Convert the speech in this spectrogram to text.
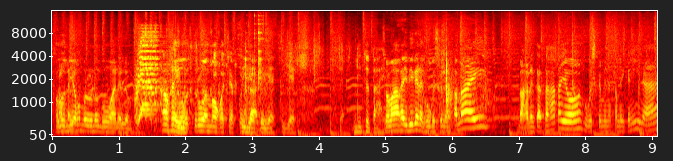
Although hindi Okay. ako marunong gumawa ng lumpia. Okay. So, turuan mo ako, chef, kung Sige, sige, sige. Dito tayo. So mga kaibigan, naghugas kami ng kamay. Baka nagtataka kayo, hugas kami ng kamay kanina.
